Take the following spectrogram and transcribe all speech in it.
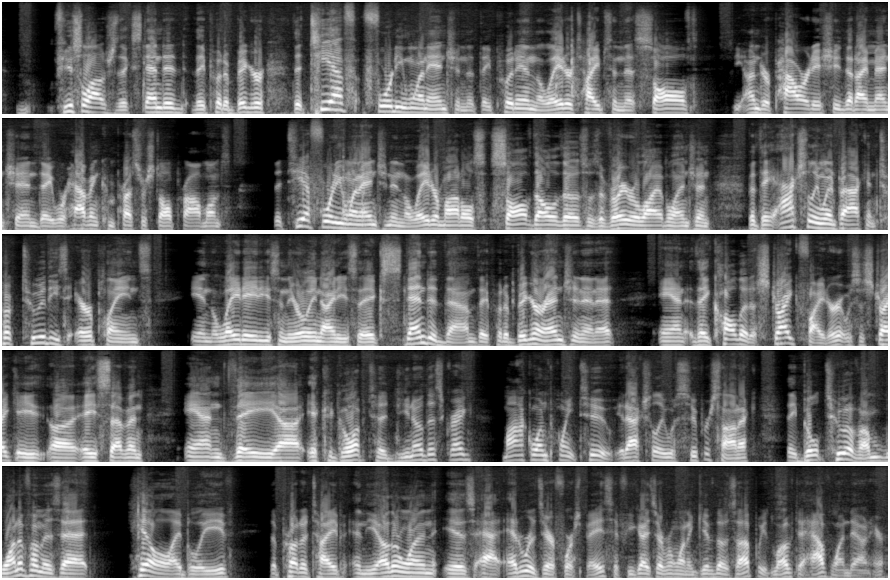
fuselage is extended. They put a bigger, the TF41 engine that they put in the later types in this solved the underpowered issue that I mentioned. They were having compressor stall problems. The TF41 engine in the later models solved all of those, was a very reliable engine, but they actually went back and took two of these airplanes in the late 80s and the early 90s. They extended them, they put a bigger engine in it, and they called it a strike fighter. It was a strike a, uh, A7 and they uh, it could go up to do you know this greg? Mach 1.2 it actually was supersonic. They built two of them one of them is at hill i believe the prototype and the other one is at edwards air force base. If you guys ever want to give those up we'd love to have one down here.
